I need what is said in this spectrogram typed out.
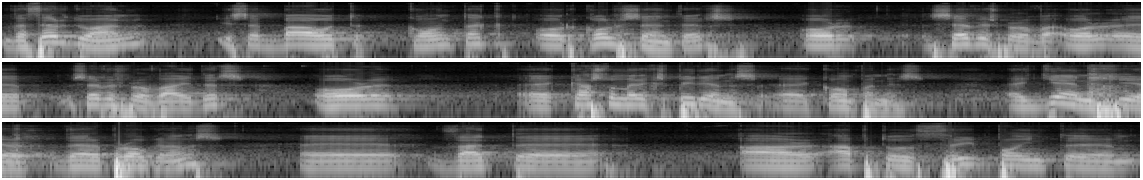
The third one is about contact or call centers or service, provi- or, uh, service providers or uh, customer experience uh, companies. Again, here there are programs uh, that uh, are up to 3 point, um,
